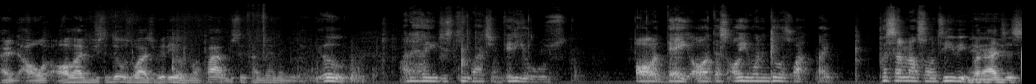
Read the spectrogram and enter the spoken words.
I, all, all I used to do was watch videos. My pop used to come in and be like, "Yo, why the hell you just keep watching videos all day? All that's all you want to do is watch, like put something else on TV." But I just,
